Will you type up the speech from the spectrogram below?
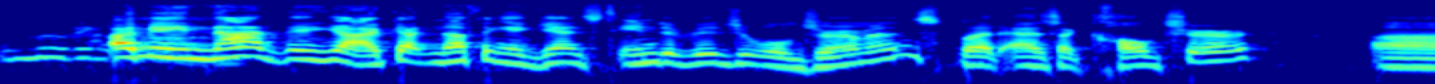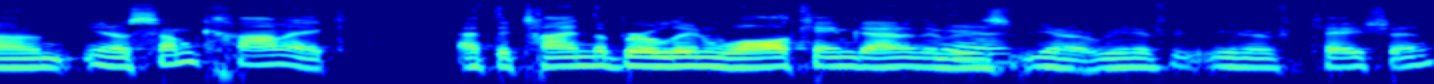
Moving I mean, not yeah. I've got nothing against individual Germans, but as a culture, um, you know, some comic at the time the Berlin Wall came down and there was Yeah. you know reunif- unification.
